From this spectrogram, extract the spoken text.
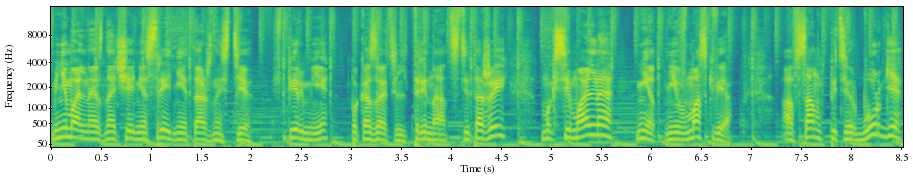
Минимальное значение средней этажности в Перми, показатель 13 этажей, максимальное, нет, не в Москве, а в Санкт-Петербурге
